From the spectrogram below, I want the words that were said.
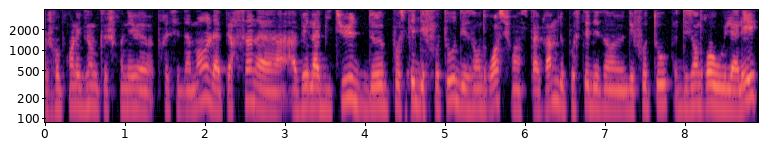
je reprends l'exemple que je prenais euh, précédemment, la personne avait l'habitude de poster des photos des endroits sur Instagram, de poster des, photos des endroits où il allait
